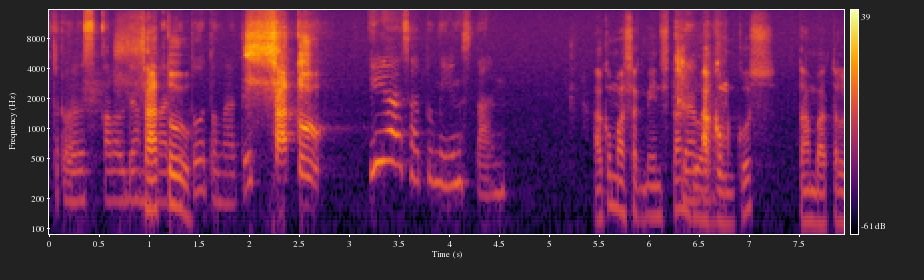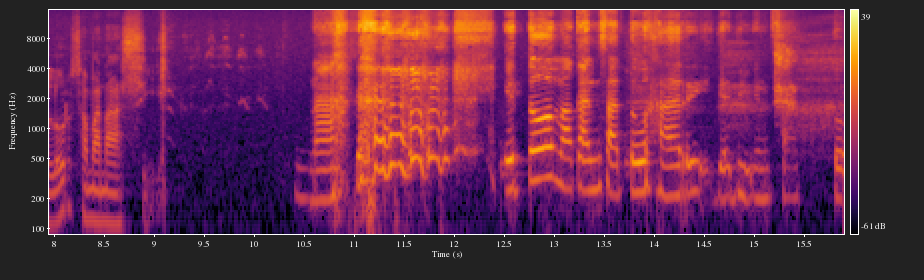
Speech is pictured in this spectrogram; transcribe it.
Terus kalau udah Satu. makan itu otomatis satu. Iya satu mie instan. Aku masak mie instan Berapa? dua Aku- bungkus tambah telur sama nasi. Nah itu makan satu hari jadiin satu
